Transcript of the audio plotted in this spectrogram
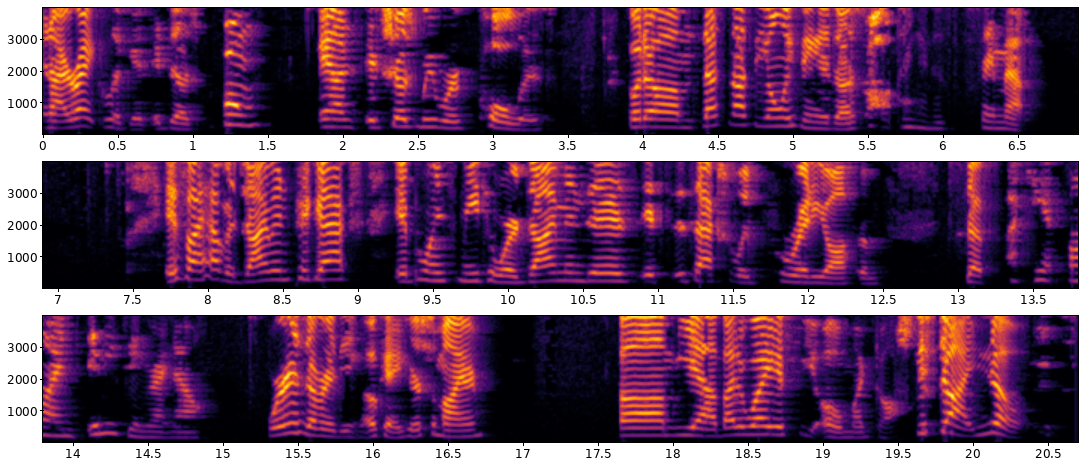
and I right-click it, it does boom, and it shows me where coal is. But um, that's not the only thing it does. Oh, dang it, it's the same map. If I have a diamond pickaxe, it points me to where diamond is. It's it's actually pretty awesome. Except I can't find anything right now. Where is everything? Okay, here's some iron. Um, yeah, by the way, if you, oh my gosh, this guy, no, this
